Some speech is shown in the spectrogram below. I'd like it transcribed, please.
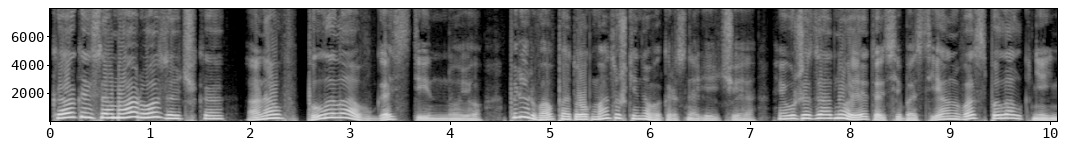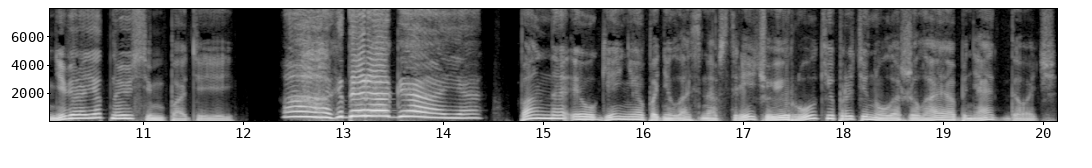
как и сама розочка», она вплыла в гостиную, прервав поток матушкиного красноречия, и уже заодно это Себастьян воспылал к ней невероятной симпатией. «Ах, дорогая!» Панна Евгения поднялась навстречу и руки протянула, желая обнять дочь.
